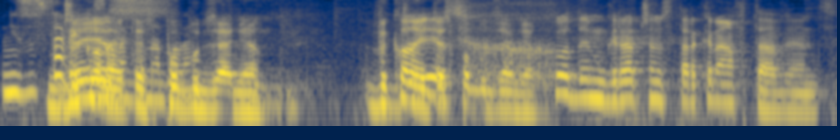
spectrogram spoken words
Nie zostawię go na dole. pobudzenia. Wykonaj To test jest pobudzenia. chudym graczem StarCrafta, więc.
